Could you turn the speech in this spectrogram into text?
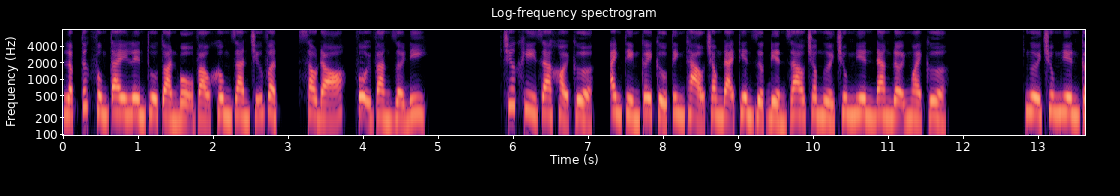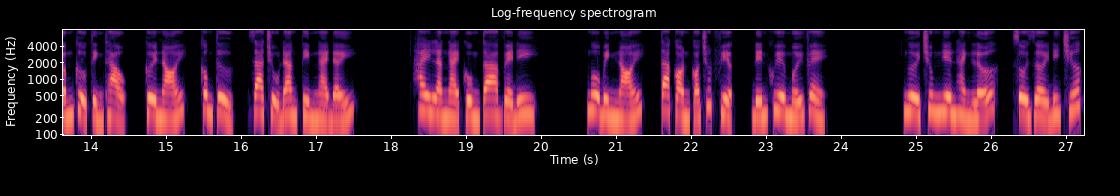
lập tức phung tay lên thu toàn bộ vào không gian chữ vật, sau đó, vội vàng rời đi. Trước khi ra khỏi cửa, anh tìm cây cửu tinh thảo trong đại thiên dược điển giao cho người trung niên đang đợi ngoài cửa. Người trung niên cấm cửu tỉnh thảo, cười nói, công tử, gia chủ đang tìm ngài đấy. Hay là ngài cùng ta về đi? Ngô Bình nói, ta còn có chút việc, đến khuya mới về. Người trung niên hành lỡ, rồi rời đi trước.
